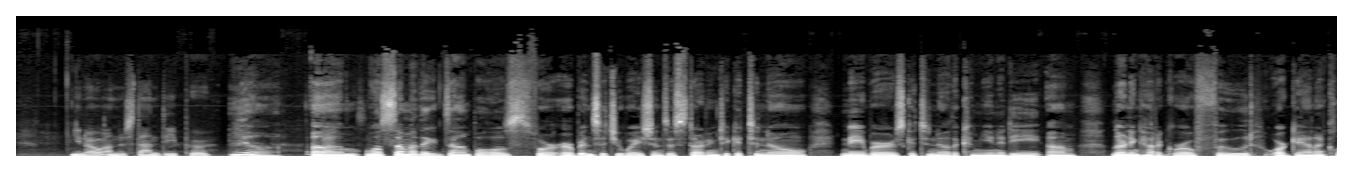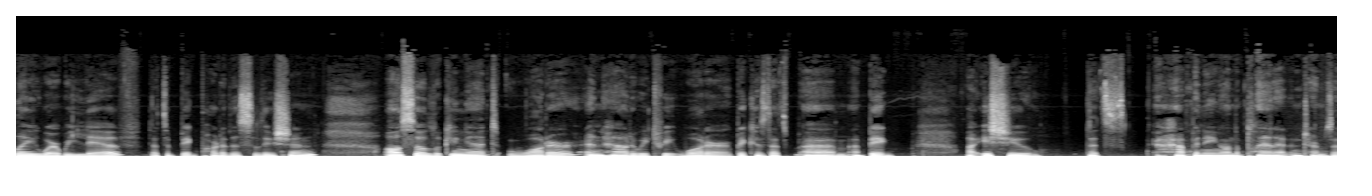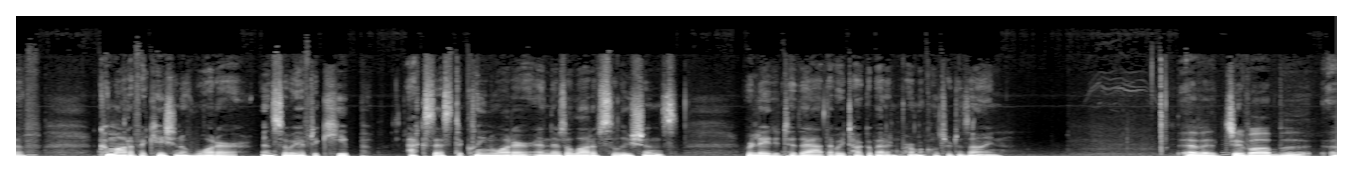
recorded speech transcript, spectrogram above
you know understand deeper? Yeah. Um, well, some of the examples for urban situations is starting to get to know neighbors, get to know the community, um, learning how to grow food organically where we live. That's a big part of the solution. Also, looking at water and how do we treat water because that's um, a big uh, issue that's happening on the planet in terms of commodification of water. And so we have to keep access to clean water. And there's a lot of solutions related to that that we talk about in permaculture design. Evet cevabı e,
